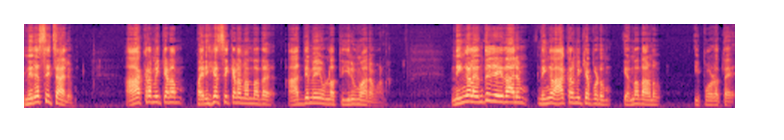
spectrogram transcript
നിരസിച്ചാലും ആക്രമിക്കണം പരിഹസിക്കണം എന്നത് ആദ്യമേയുള്ള തീരുമാനമാണ്. നിങ്ങൾ എന്ത് ചെയ്താലും നിങ്ങൾ ആക്രമിക്കപ്പെടും എന്നതാണ് ഇപ്പോഴത്തെ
